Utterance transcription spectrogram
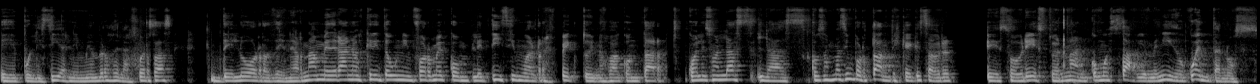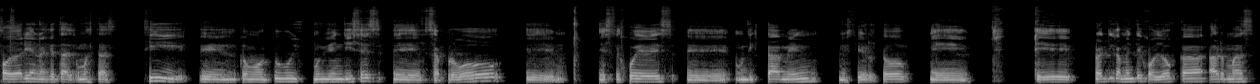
eh, policías ni miembros de las fuerzas del orden. Hernán Medrano ha escrito un informe completísimo al respecto y nos va a contar cuáles son las, las cosas más importantes que hay que saber eh, sobre esto, Hernán. ¿Cómo estás? Bienvenido, cuéntanos. Hola, Ariana, ¿qué tal? ¿Cómo estás? Sí, eh, como tú muy bien dices, eh, se aprobó este jueves un dictamen, ¿no es cierto?, que prácticamente coloca armas,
